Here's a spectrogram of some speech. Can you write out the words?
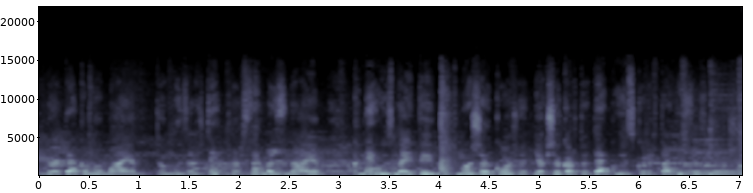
Бібліотеку ми маємо, тому завжди про все ми знаємо. Книгу знайти тут може кожен, якщо картотекою скористатися зможе.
